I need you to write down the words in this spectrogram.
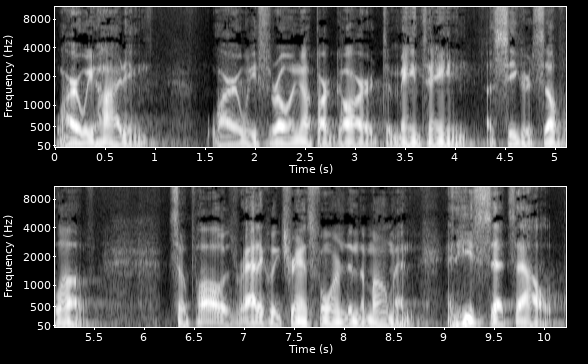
Why are we hiding? Why are we throwing up our guard to maintain a secret self love? So, Paul is radically transformed in the moment, and he sets out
